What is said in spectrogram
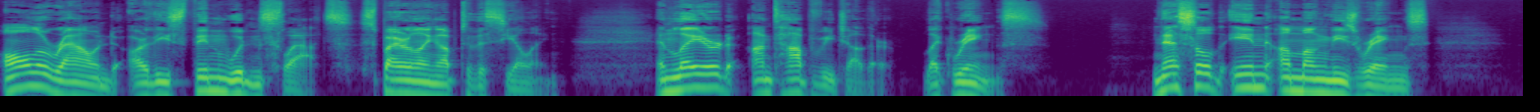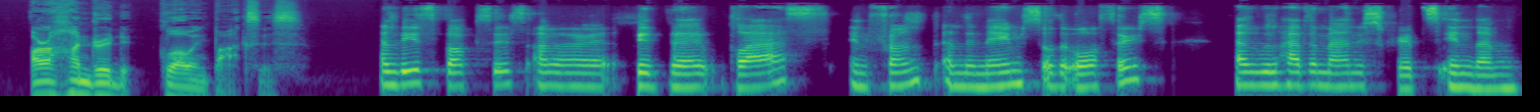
All around are these thin wooden slats spiraling up to the ceiling and layered on top of each other like rings. Nestled in among these rings are a 100 glowing boxes. And these boxes are with the glass in front and the names of the authors, and we'll have the manuscripts in them.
